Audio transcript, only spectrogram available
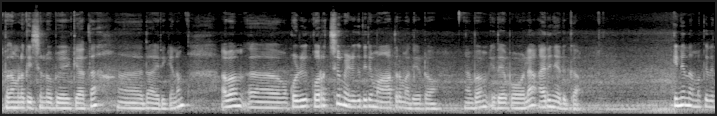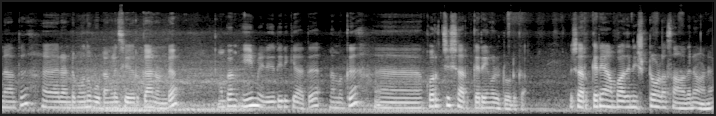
അപ്പോൾ നമ്മൾ കിച്ചണിൽ ഉപയോഗിക്കാത്ത ഇതായിരിക്കണം. അപ്പം കൊഴി കുറച്ച് മെഴുകുതിരി മാത്രം മതി കേട്ടോ. അപ്പം ഇതേപോലെ അരിഞ്ഞെടുക്കുക. ഇനി നമുക്കിതിനകത്ത് രണ്ട് മൂന്ന് കൂട്ടങ്ങൾ ചേർക്കാനുണ്ട്. അപ്പം ഈ മെഴുകുതിരിക്കകത്ത് നമുക്ക് കുറച്ച് ശർക്കരയും കൂടി ഇട്ട് കൊടുക്കാം. ശർക്കര ആകുമ്പോൾ അതിന് ഇഷ്ടമുള്ള സാധനമാണ്.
